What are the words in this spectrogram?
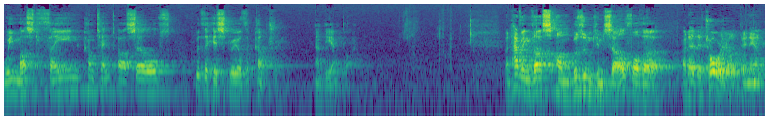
we must fain content ourselves with the history of the country and the empire. And having thus unbosomed himself of a, an editorial opinion,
